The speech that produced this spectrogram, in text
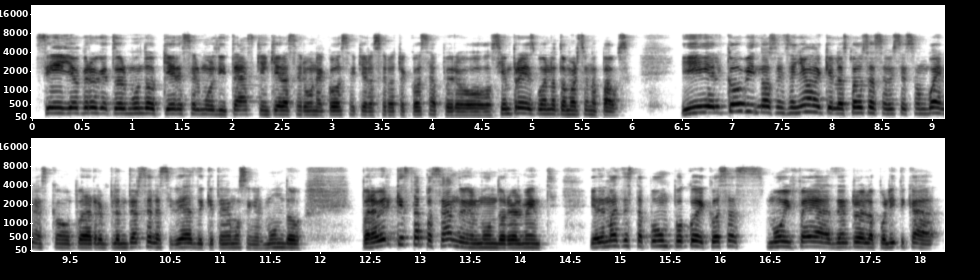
Sí, yo creo que todo el mundo quiere ser multitasking, quiere hacer una cosa, quiere hacer otra cosa, pero siempre es bueno tomarse una pausa. Y el COVID nos enseñó que las pausas a veces son buenas, como para replantearse las ideas de que tenemos en el mundo, para ver qué está pasando en el mundo realmente. Y además destapó un poco de cosas muy feas dentro de la política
